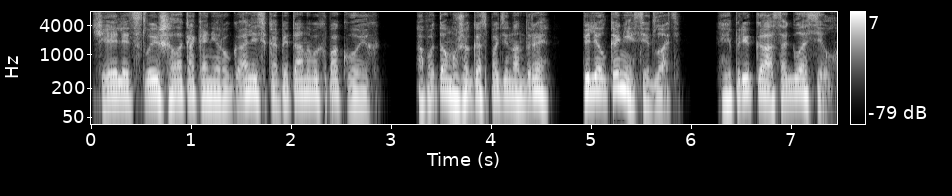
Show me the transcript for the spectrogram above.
Челядь слышала, как они ругались в капитановых покоях, а потом уже господин Андре велел коней седлать. И приказ огласил.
